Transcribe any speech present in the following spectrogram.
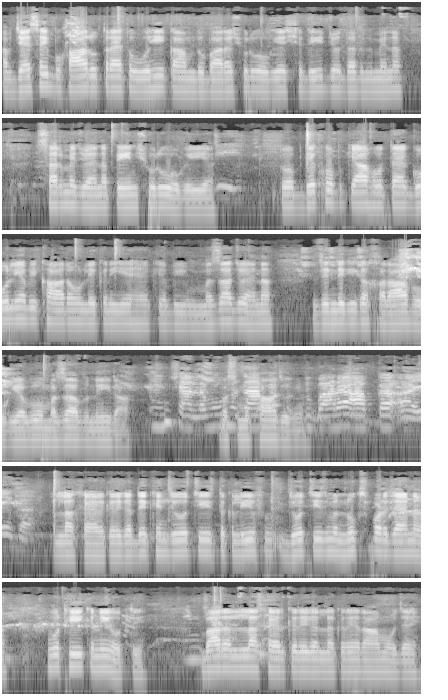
अब जैसे ही बुखार उतरा है तो वही काम दोबारा शुरू हो गया। शदीद जो दर्द में ना सर में जो है ना पेन शुरू हो गई है। तो अब देखो अब क्या होता है। गोलियाँ भी खा रहा हूँ लेकिन ये है कि अभी मज़ा जो है ना ज़िंदगी का खराब हो गया वो मज़ा अब नहीं रहा। इंशाल्लाह बस मुखा आप- दोबारा आपका आएगा। अल्लाह खैर करेगा देखें जो चीज़ तकलीफ़ जो चीज़ में नुक्स पड़ जाए ना वो ठीक नहीं होती। बार अल्लाह खैर करेगा अल्लाह करे आराम हो जाए।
